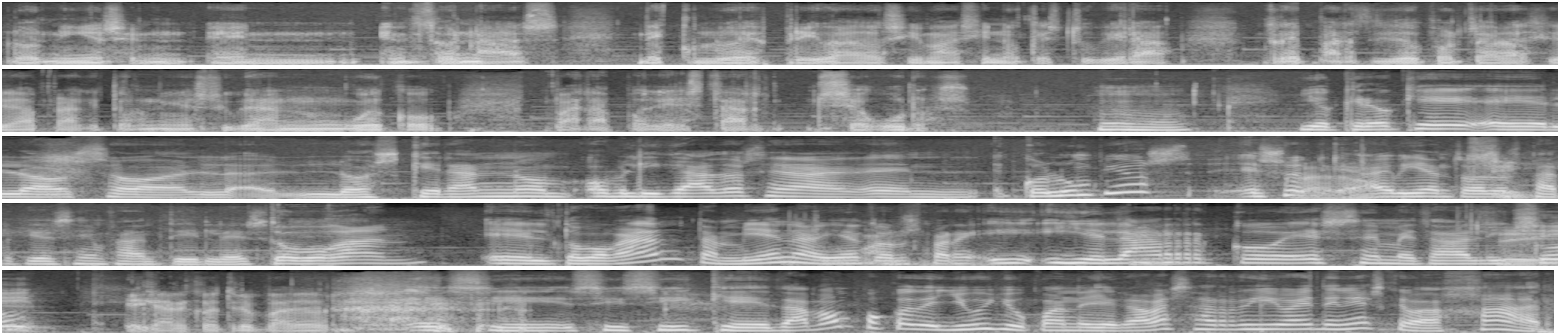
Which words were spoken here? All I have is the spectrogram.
los niños en, en- en zonas de clubes privados y más, sino que estuviera repartido por toda la ciudad para que todos los niños tuvieran un hueco para poder estar seguros. Yo creo que eh, los, los que eran obligados eran en columpios, eso Claro. había en todos Sí. los parques infantiles. Tobogán. El tobogán también había en todos los. Y, y el arco ese metálico. Sí, el arco trepador. eh, sí, sí, sí, que daba un poco de yuyu cuando llegabas arriba y tenías que bajar.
